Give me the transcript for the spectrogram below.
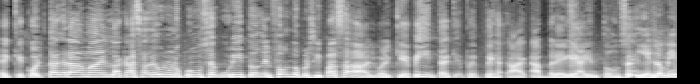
el que corta grama en la casa de uno, uno pone un segurito en el fondo por si pasa algo, el que pinta, el que, pues, pues a, a bregue ahí entonces. Y es lo mismo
